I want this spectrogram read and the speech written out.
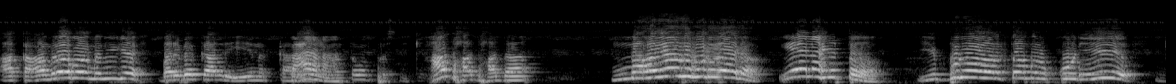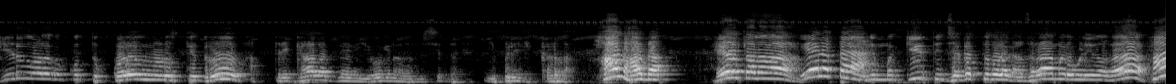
ಆ ಕಾಮರೇಗಳ ಮನಿಗೆ ಬರಬೇಕಾದ್ರೆ ಏನ ಕಾರಣ? ಅಂತ ಒಂದು ಪ್ರಶ್ನೆ ಹಾದ ಹಾದ ಹಾದ. ಹುಡುಗ ಹುಡುಗಾಗ ಏನಾಗಿತ್ತು ಇಬ್ರು ಅಂತಂದ್ರು ಕೂಡಿ ಗಿಡದೊಳಗ ಕೂತು ಕೊಳಲು ನುಡಿಸ್ತಿದ್ರು. ತ್ರಿಕಾಲಜ್ಞಾನಿ ಯೋಗಿನ ಅನಿಸಿದ್ದ ಇಬ್ಬರಿಗೆ ಕಡ್ದ. ಹಾದ ಹಾದ. ಹೇಳ್ತಾನ ಏನತ್ತ? ನಿಮ್ಮ ಕೀರ್ತಿ ಜಗತ್ತದೊಳಗೆ ಅಜರಾಮರ ಉಳಿದದ. ಹಾ.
